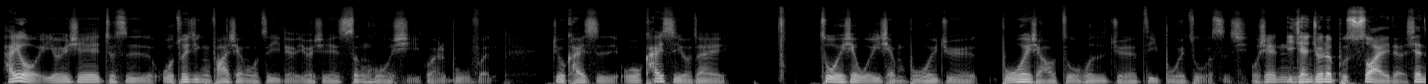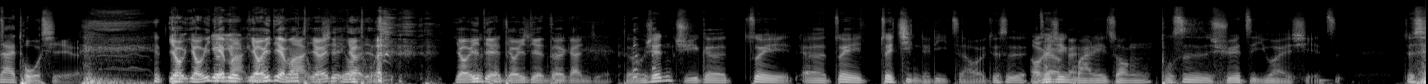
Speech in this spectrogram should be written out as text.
还有有一些就是我最近发现我自己的有一些生活习惯的部分，就开始我开始有在 做一些我以前不会觉得不会想要做，或者觉得自己不会做的事情。我先以前觉得不帅的，现在妥协了，有有一点吗？有有一点吗？有有一点，有有一点，有有一点这个感觉。对我先举一个最呃最最近的例子好了，就是我最近买了一双不是靴子以外的鞋子，就是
